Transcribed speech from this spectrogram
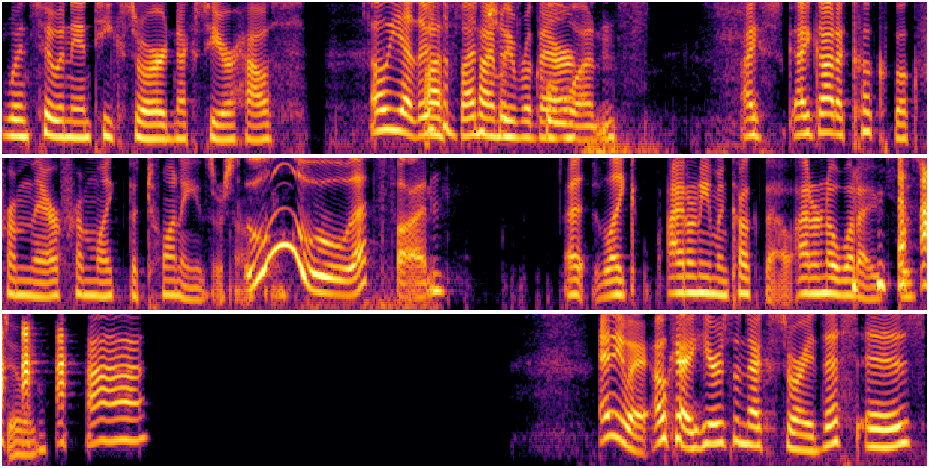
went to an antique store next to your house. oh yeah there's a bunch time of we were cool there. ones I, I got a cookbook from there from like the 20s or something. ooh that's fun Uh, like I don't even cook though. I don't know what I was doing. Anyway, okay, here's the next story. This is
